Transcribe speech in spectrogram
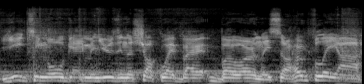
yeeting all game and using the shockwave bow, bow only, so hopefully, uh,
